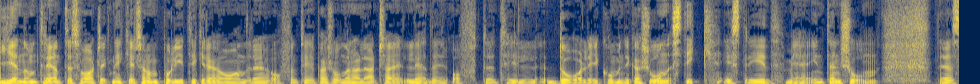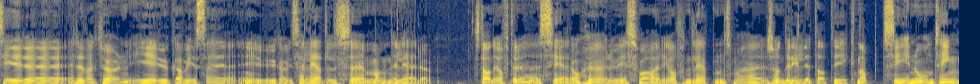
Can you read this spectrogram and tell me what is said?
Gjennomtrente svarteknikker som politikere og andre offentlige personer har lært seg, leder ofte til dårlig kommunikasjon, stikk i strid med intensjonen. Det sier eh, redaktøren i Ukeavisa Ledelse, Magne Lerøe. Stadig oftere ser og hører vi svar i offentligheten som er så drillet at de knapt sier noen ting.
